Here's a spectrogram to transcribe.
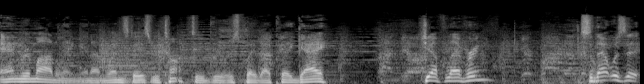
and Remodeling. And on Wednesdays, we talk to Brewers play by play guy, Jeff Levering. So that was a.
